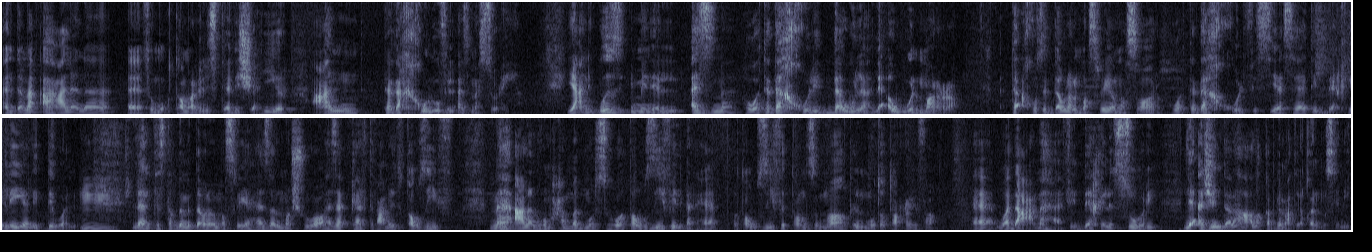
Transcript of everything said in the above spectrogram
عندما أعلن آه، في مؤتمر الاستاد الشهير عن تدخله في الأزمة السورية. يعني جزء من الأزمة هو تدخل الدولة لأول مرة. تأخذ الدولة المصرية مسار هو تدخل في السياسات الداخلية للدول. مم. لن تستخدم الدولة المصرية هذا المشروع وهذا الكارت في عملية التوظيف. ما أعلنه محمد مرسي هو توظيف الإرهاب وتوظيف التنظيمات المتطرفة ودعمها في الداخل السوري لأجندة لها علاقة بجماعة الاخوان المسلمين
